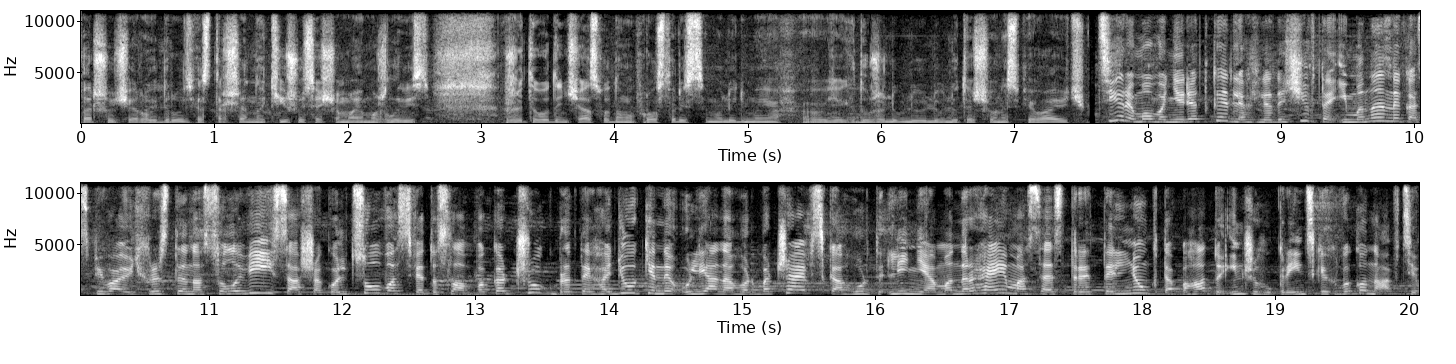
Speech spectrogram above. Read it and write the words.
першу чергу і друзі. Я страшенно тішуся, що маю можливість жити в один час в одному просторі з цими людьми. Я їх дуже люблю, люблю те, що вони співають. Ці римовані рядки для глядачів та іменинника співають Христина Соловій, Саша Кольцова, Святослав Вакарчук, брати Гадюкіни, Ульяна Горбачевська, гурт Лінія Маннергейма, сестри Тельнюк та багато інших українських виконавців.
